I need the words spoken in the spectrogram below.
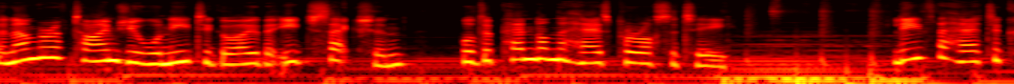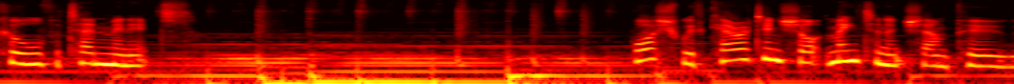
The number of times you will need to go over each section will depend on the hair's porosity. Leave the hair to cool for 10 minutes. Wash with Keratin Shot Maintenance Shampoo.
